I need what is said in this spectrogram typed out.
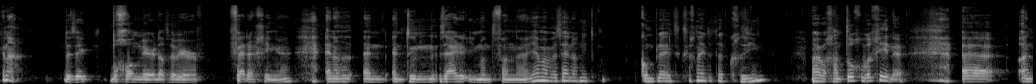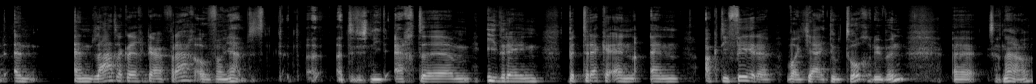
Nou, dus ik begon meer dat we weer verder gingen. En, dan, en, en toen zei er iemand van... ja, maar we zijn nog niet compleet. Ik zeg, nee, dat heb ik gezien. Maar we gaan toch beginnen. En, en, en later kreeg ik daar een vraag over van... ja, het is, is niet echt ehm, iedereen betrekken en, en activeren wat jij doet, toch, Ruben? Eh, ik zeg, nou,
